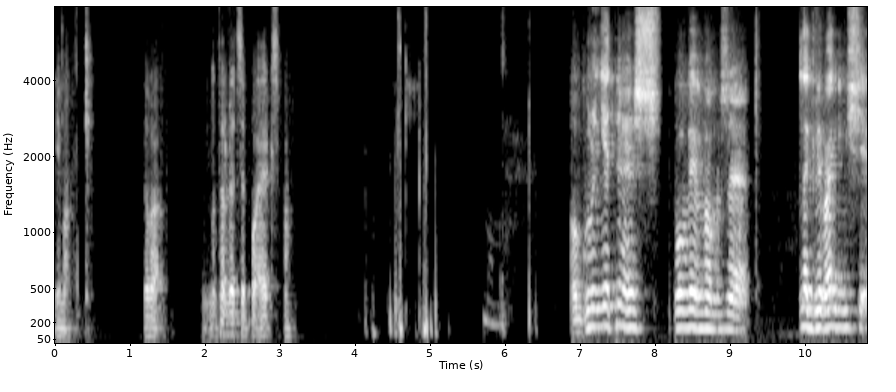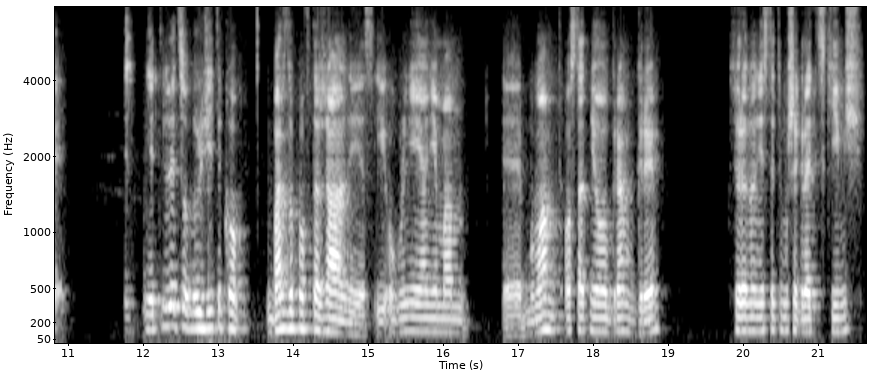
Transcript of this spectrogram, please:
Nie ma. Dobra. No to lecę po expa. No. Ogólnie też powiem wam, że nagrywanie mi się nie tyle co nudzi, tylko bardzo powtarzalny jest i ogólnie ja nie mam, e, bo mam ostatnio gram w gry, które no niestety muszę grać z kimś,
